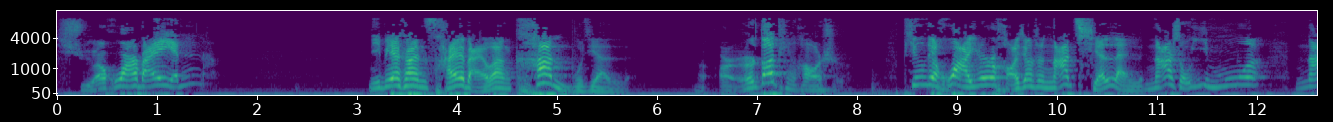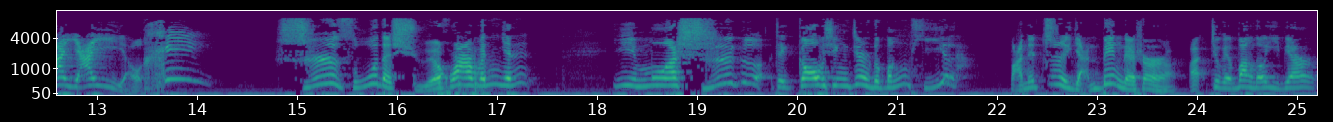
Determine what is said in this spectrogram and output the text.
雪花白银呐！你别看财百万看不见了，耳朵挺好使，听这话音好像是拿钱来了，拿手一摸，拿牙一咬，嘿。十足的雪花纹银，一摸十个，这高兴劲儿就甭提了。把那治眼病这事儿啊，啊，就给忘到一边儿。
